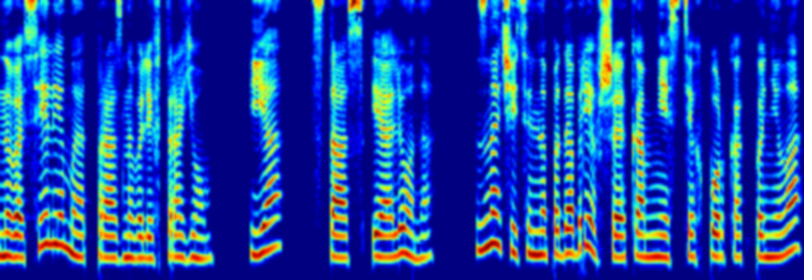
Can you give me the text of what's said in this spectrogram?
Новоселье мы отпраздновали втроём. Я, Стас и Алена, значительно подобревшая ко мне с тех пор, как поняла,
